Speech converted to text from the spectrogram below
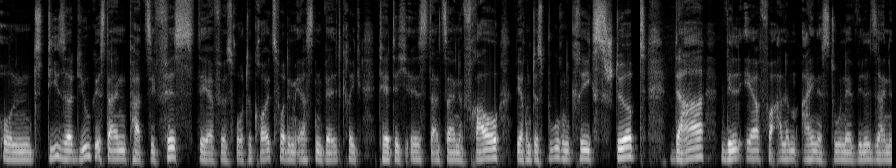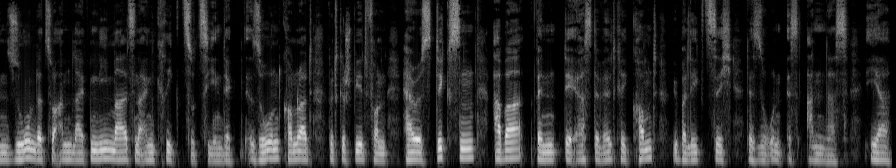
und dieser Duke ist ein Pazifist, der fürs Rote Kreuz vor dem Ersten Weltkrieg tätig ist. Als seine Frau während des Burenkriegs stirbt, da will er vor allem eines tun. Er will seinen Sohn dazu anleiten, niemals in einen Krieg zu ziehen. Der Sohn Conrad wird gespielt von Harris Dixon, aber wenn der Erste Weltkrieg kommt, überlegt sich der Sohn es anders. Er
